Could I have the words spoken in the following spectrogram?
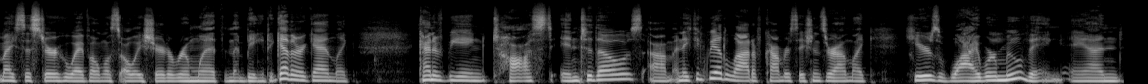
my sister who I've almost always shared a room with and then being together again like kind of being tossed into those. Um, and I think we had a lot of conversations around like here's why we're moving and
